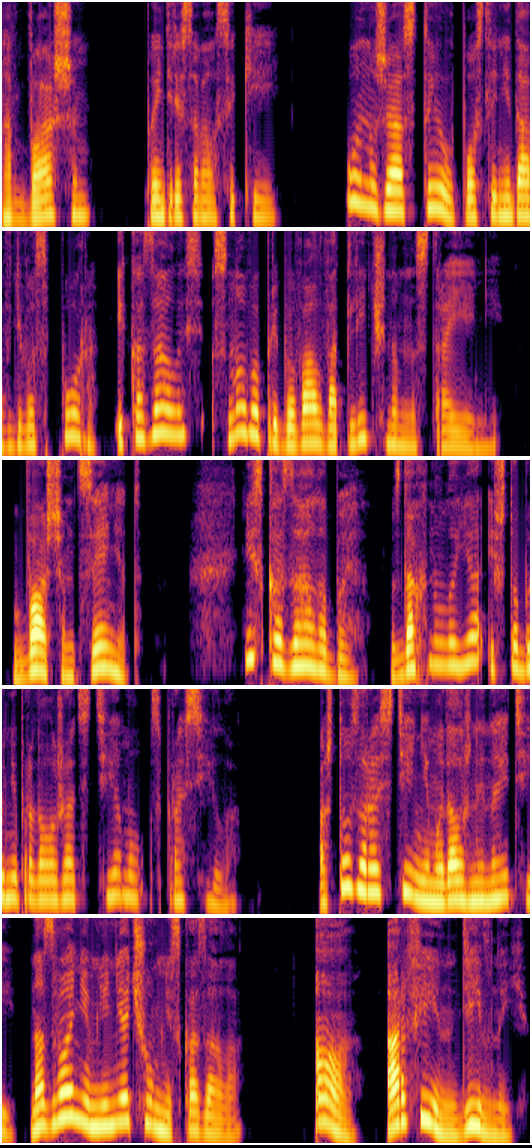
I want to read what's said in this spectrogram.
А в вашем? поинтересовался Кей. Он уже остыл после недавнего спора и, казалось, снова пребывал в отличном настроении. В вашем ценят? Не сказала бы. Вздохнула я и, чтобы не продолжать тему, спросила. «А что за растение мы должны найти? Название мне ни о чем не сказала». «А, Арфин, дивный!»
